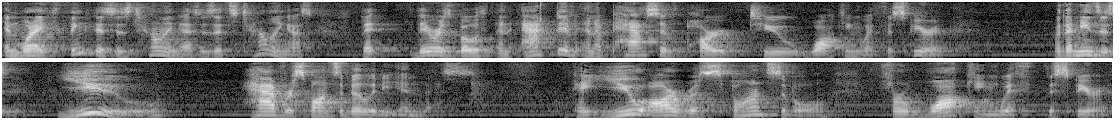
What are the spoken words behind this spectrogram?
And what I think this is telling us is it's telling us that there is both an active and a passive part to walking with the Spirit. What that means is you have responsibility in this. Okay, you are responsible for walking with the Spirit.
